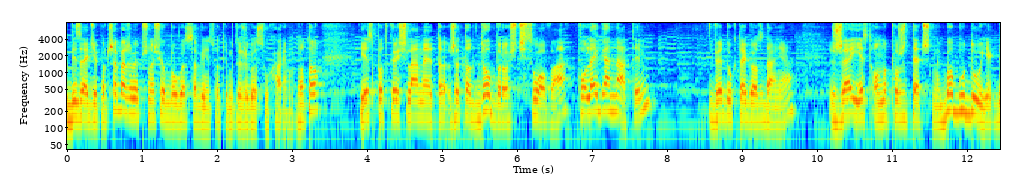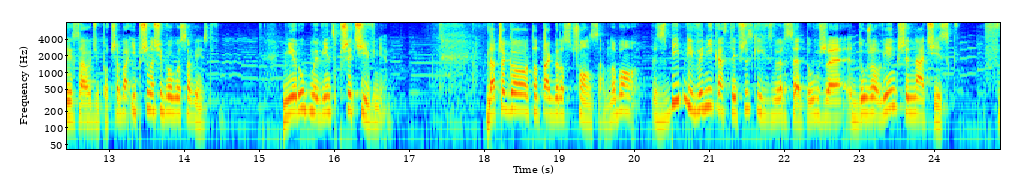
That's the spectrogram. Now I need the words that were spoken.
gdy zajdzie potrzeba, żeby przynosiło błogosławieństwo tym, którzy go słuchają. No to jest podkreślane, to, że to dobrość słowa polega na tym, według tego zdania, że jest ono pożyteczne, bo buduje, gdy zachodzi potrzeba i przynosi błogosławieństwo. Nie róbmy więc przeciwnie. Dlaczego to tak roztrząsam? No bo z Biblii wynika z tych wszystkich wersetów, że dużo większy nacisk, w,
